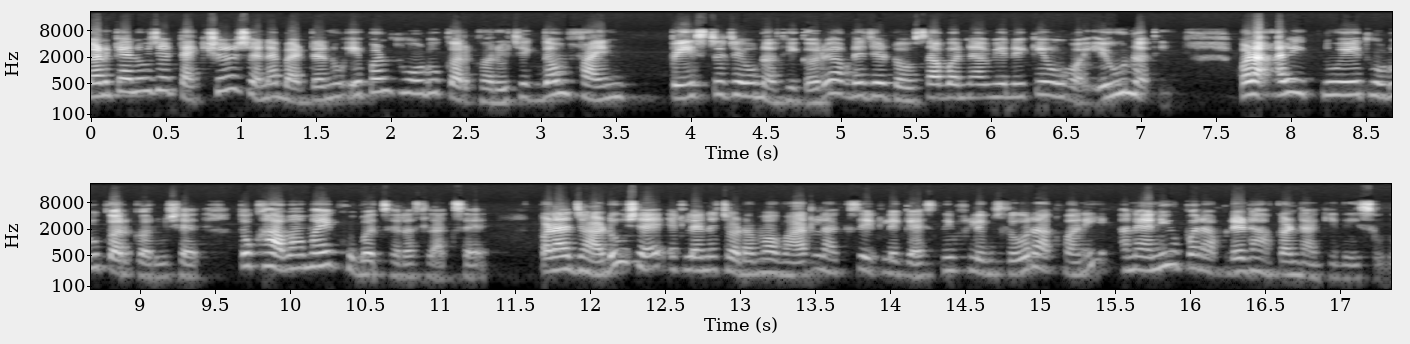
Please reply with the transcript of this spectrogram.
કારણ કે એનું જે ટેક્સચર છે ને, બેટરનું, એ પણ થોડું કરકર્યું છે. એકદમ ફાઇન પેસ્ટ જેવું નથી કર્યું. આપણે જે ઢોસા બનાવીએ ને કેવું હોય એવું નથી. પણ આ રીતનું એ થોડું કરકરું છે. તો ખાવામાં એ ખૂબ જ સરસ લાગશે. પણ આ જાડું છે એટલે એને ચડવામાં વાર લાગશે એટલે ગેસની ફ્લેમ સ્લો રાખવાની અને એની ઉપર આપણે ઢાંકણ ઢાંકી દઈશું.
